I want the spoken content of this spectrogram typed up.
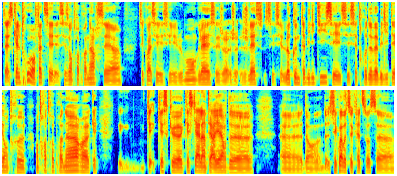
ce qu'elle trouve en fait, ces, ces entrepreneurs, c'est c'est quoi C'est le mot anglais, je, laisse, c'est l'accountability, c'est cette redevabilité entre, entre entrepreneurs. Euh, qu'est-ce qu'il y a à l'intérieur de, euh, c'est quoi votre secret de sauce euh,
